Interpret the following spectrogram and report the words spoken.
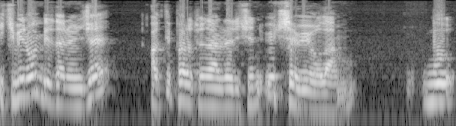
2011'den önce aktif paratonerler için 3 seviye olan bu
